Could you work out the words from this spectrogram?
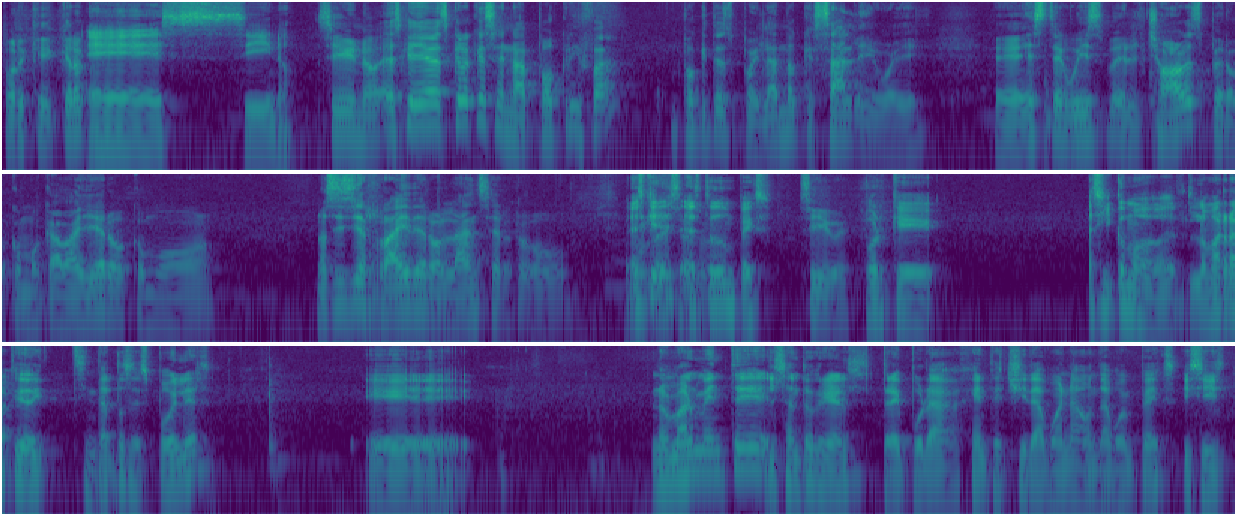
Porque creo que... Eh, sí, no. Sí, ¿no? Es que ya ves, creo que es en Apócrifa, un poquito spoilando que sale, güey. Eh, este Whis, el Charles, pero como caballero, como... No sé si es Rider o Lancer o... Es que es, es todo güey. un pex. Sí, güey. Porque, así como lo más rápido y sin tantos spoilers, eh, normalmente el Santo Grial trae pura gente chida, buena onda, buen pex. Y sí,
